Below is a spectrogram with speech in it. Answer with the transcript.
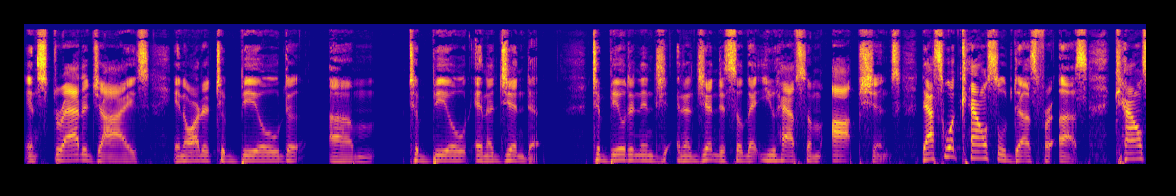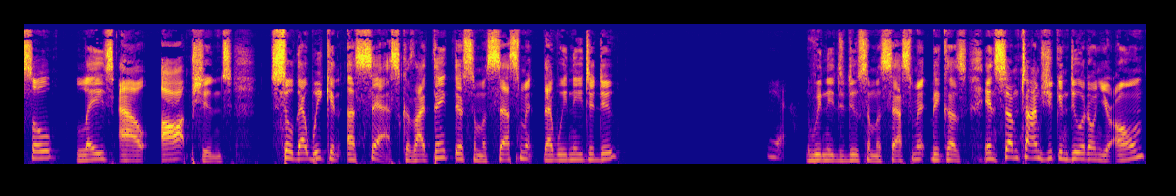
and strategize in order to build um, to build an agenda to build an, an agenda so that you have some options. That's what council does for us. Council lays out options so that we can assess. Because I think there's some assessment that we need to do. Yeah. We need to do some assessment because, and sometimes you can do it on your own,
